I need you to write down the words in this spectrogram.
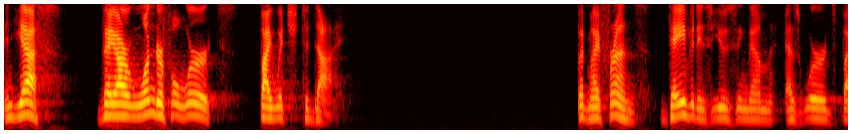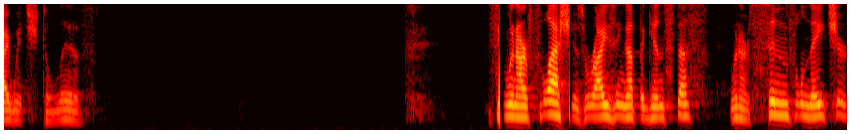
And yes, they are wonderful words by which to die. But my friends, David is using them as words by which to live. See, when our flesh is rising up against us, when our sinful nature,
